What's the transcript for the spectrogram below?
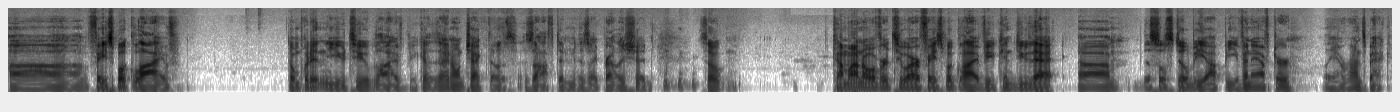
uh, Facebook Live. Don't put it in the YouTube Live because I don't check those as often as I probably should. so come on over to our Facebook Live. You can do that. Um, this will still be up even after. Oh yeah, Ron's back.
